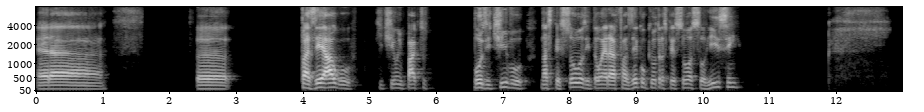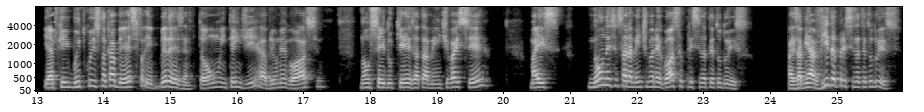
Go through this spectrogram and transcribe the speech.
Era. Uh, fazer algo que tinha um impacto positivo nas pessoas, então era fazer com que outras pessoas sorrissem. E aí fiquei muito com isso na cabeça, falei, beleza, então entendi, abri um negócio, não sei do que exatamente vai ser, mas não necessariamente meu negócio precisa ter tudo isso, mas a minha vida precisa ter tudo isso.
